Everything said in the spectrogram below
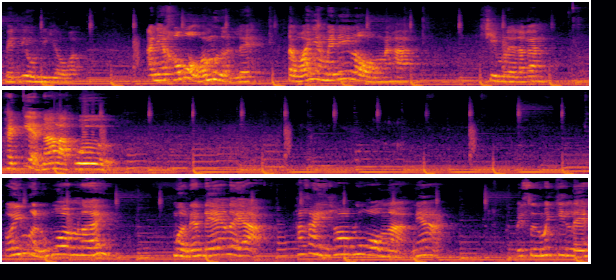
เม็ดเรียวๆอะอันนี้เขาบอกว่าเหมือนเลย แต่ว่ายังไม่ได้ลองนะคะ ชิมเลยแล้วกัน แพ็กเกจน่ารักเวอร์เฮ้ยเหมือนลูกอมเลย เหมือนเด้ๆเลยอะถ้าใครชอบลูกอมอะเนี่ย ไปซื้อมากินเลย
